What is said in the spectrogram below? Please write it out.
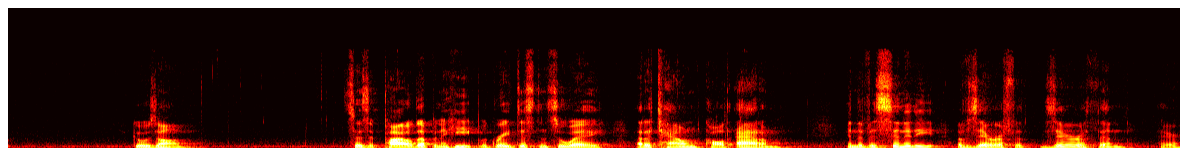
It goes on. It says it piled up in a heap a great distance away at a town called Adam in the vicinity of Zarethan. There,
